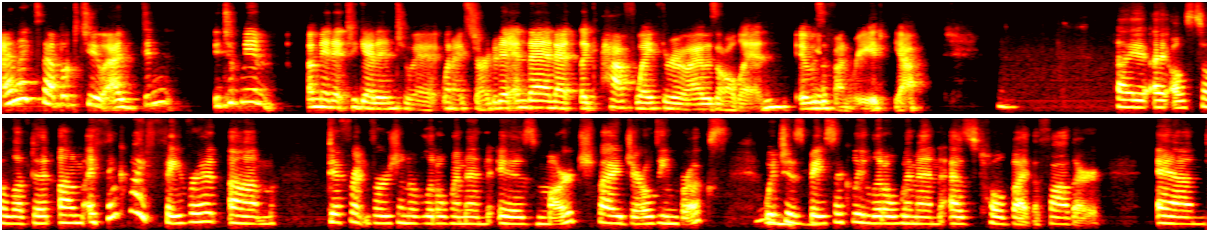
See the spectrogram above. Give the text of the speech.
I liked that book too. I didn't. It took me a, a minute to get into it when I started it, and then at like halfway through, I was all in. It was a fun read. Yeah. I I also loved it. Um, I think my favorite um, different version of Little Women is March by Geraldine Brooks, which is basically Little Women as told by the father. And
